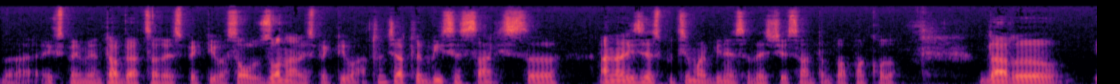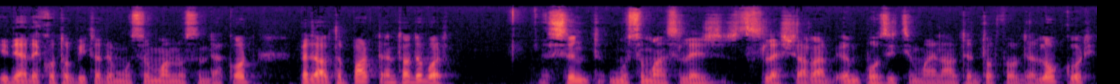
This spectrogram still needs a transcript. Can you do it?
uh, experimentat viața respectivă sau zona respectivă, atunci ar trebui să sari să analizezi puțin mai bine să vezi ce s-a întâmplat pe acolo. Dar uh, ideea de cotobită de musulman nu sunt de acord. Pe de altă parte, într-adevăr, sunt musulmani slash, slash arabi în poziții mai înalte în tot felul de locuri,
